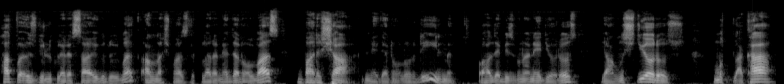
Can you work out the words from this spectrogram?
Hak ve özgürlüklere saygı duymak anlaşmazlıklara neden olmaz, barışa neden olur değil mi? O halde biz buna ne diyoruz? Yanlış diyoruz. Mutlaka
